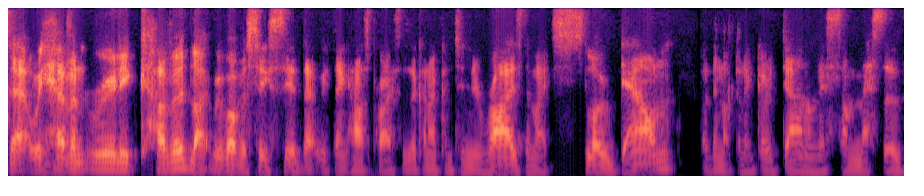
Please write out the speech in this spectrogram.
that we haven't really covered like we've obviously said that we think house prices are going to continue to rise they might slow down but they're not going to go down unless some massive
